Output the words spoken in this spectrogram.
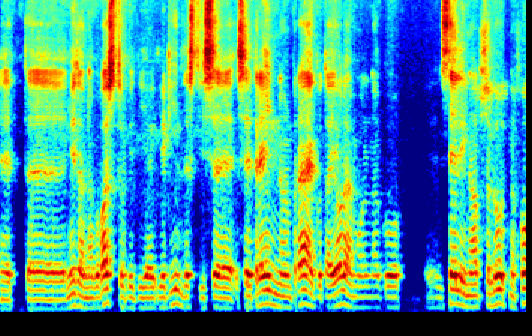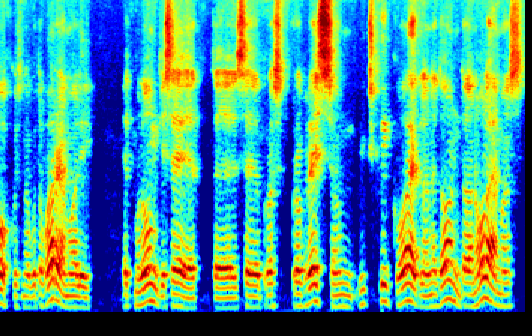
et äh, nüüd on nagu vastupidi ja, ja kindlasti see, see trenn on praegu, ta ei ole mul nagu selline absoluutne fookus, nagu ta varem oli. et mul ongi see, et äh, see progress on ükskõik kui aeglane ta on, ta on olemas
